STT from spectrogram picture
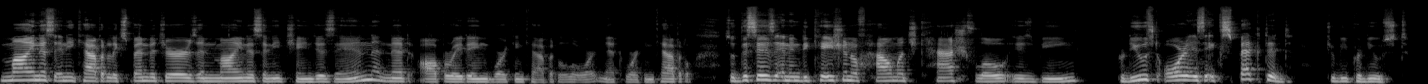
minus any capital expenditures and minus any changes in net operating working capital or net working capital. So this is an indication of how much cash flow is being produced or is expected to be produced.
